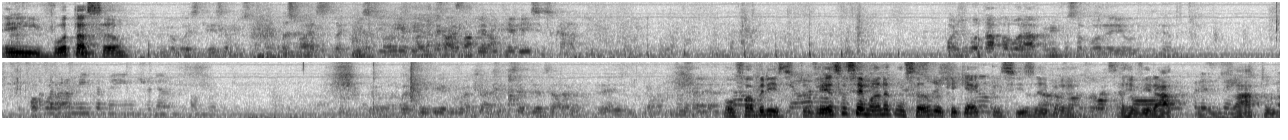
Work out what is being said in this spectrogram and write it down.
Em votação. Eu gostei, sabe? Só esses aqui. Só Rever esses casos. Pode votar favorável para mim, por favor, aí, eu, Juliano. Favorável. mim também, Juliano, por favor. Ter que começar a receber salário de três, então. Ô Fabrício, tu vê essa semana com o Sandro o que, que é que precisa aí para revirar, revisar tudo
